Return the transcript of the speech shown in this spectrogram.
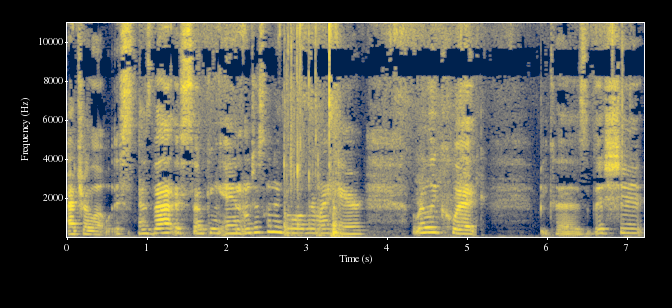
at your lowest. As that is soaking in, I'm just to go over my hair really quick because this shit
